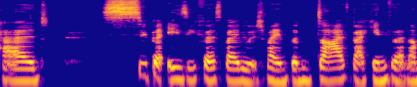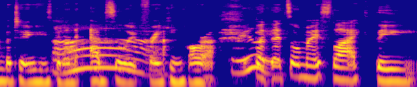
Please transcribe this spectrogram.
had super easy first baby, which made them dive back in for that number two, who's been an absolute Ah. freaking horror. Really, But that's almost like the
